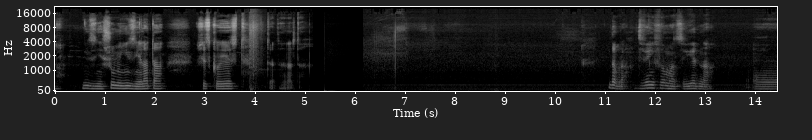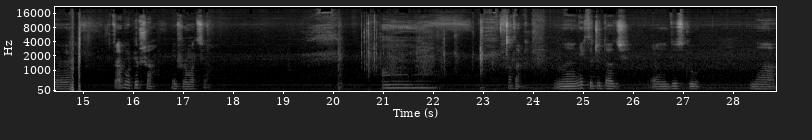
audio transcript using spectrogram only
No, nic nie szumi, nic nie lata. Wszystko jest. Ta, ta, lata. Dobra, dwie informacje. Jedna. Eee, która była pierwsza informacja? Mm, No tak. No, Nie chcę czytać e, dysku na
